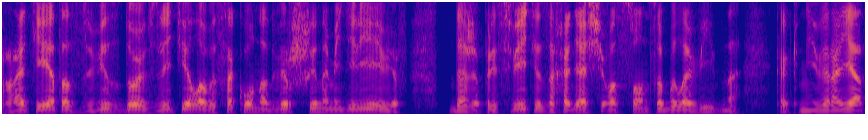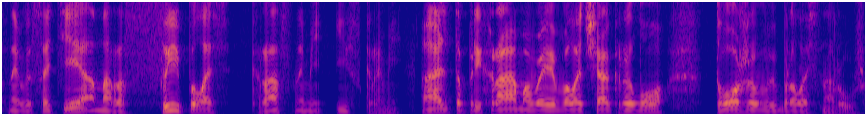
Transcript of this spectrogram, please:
Ракета звездой взлетела высоко над вершинами деревьев. Даже при свете заходящего солнца было видно, как в невероятной высоте она рассыпалась красными искрами. Альта, прихрамывая волоча крыло, тоже выбралась наружу.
